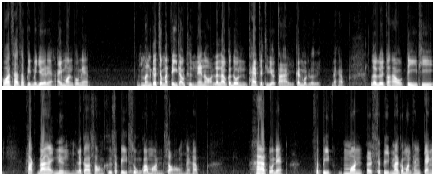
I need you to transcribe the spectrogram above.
ราะว่าถ้าสปีดไม่เยอะเนี่ยไอมอนพวกเนี้ยมันก็จะมาตีเราถึงแน่นอน แล้วเราก็โดนแทบจะทีเดียวตายกันหมดเลยนะครับ เราเลยต้องเอาตี้ที่ผลักได้หนึ่งแล้วก็สองคือสปีดสูงกว่ามอนสองนะครับห้าตัวเนี้ยสปีดมอนเออสปีดมากกว่ามอนทั้งแก๊ง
